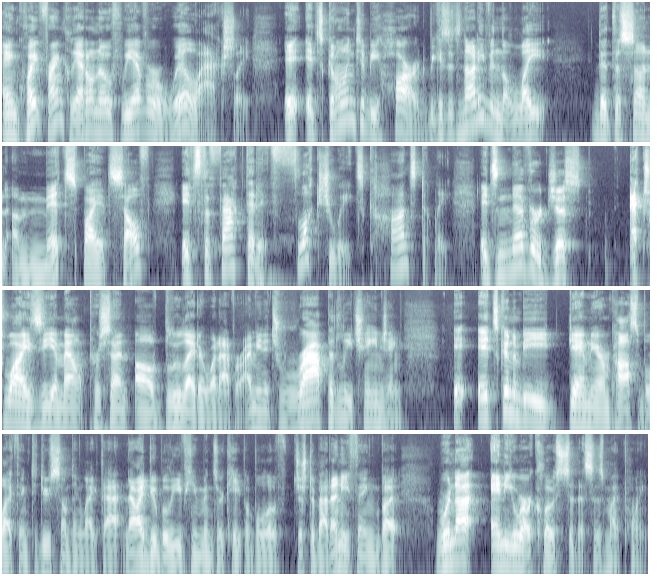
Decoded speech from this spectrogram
And quite frankly, I don't know if we ever will actually. It, it's going to be hard because it's not even the light that the sun emits by itself, it's the fact that it fluctuates constantly. It's never just XYZ amount percent of blue light or whatever. I mean, it's rapidly changing. It, it's going to be damn near impossible, I think, to do something like that. Now, I do believe humans are capable of just about anything, but we're not anywhere close to this, is my point.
